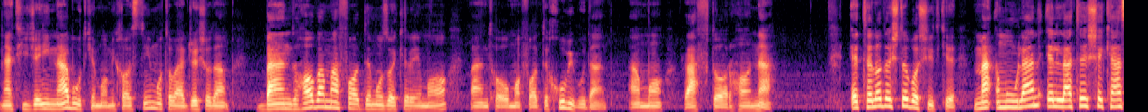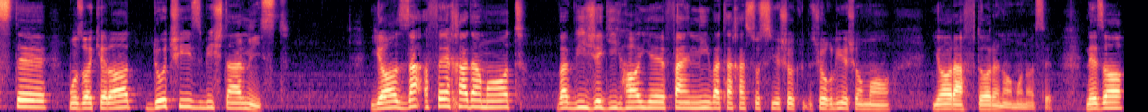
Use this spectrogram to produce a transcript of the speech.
نتیجه ای نبود که ما می‌خواستیم متوجه شدم بندها و مفاد مذاکره ما بندها و مفاد خوبی بودند اما رفتارها نه. اطلاع داشته باشید که معمولا علت شکست مذاکرات دو چیز بیشتر نیست. یا ضعف خدمات و ویژگی های فنی و تخصصی شغلی شما یا رفتار نامناسب. لذا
